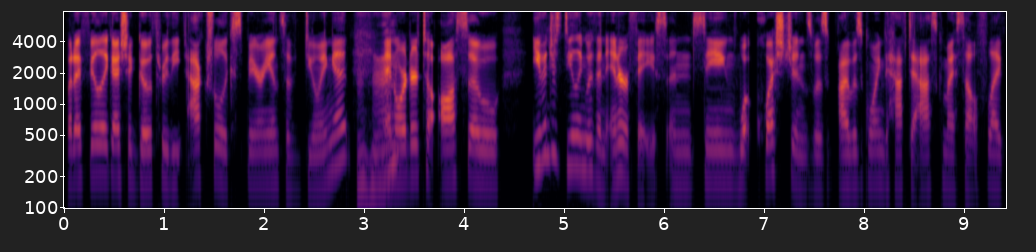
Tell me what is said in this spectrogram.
but I feel like I should go through the actual experience of doing it in order to also even just dealing with an interface and seeing what questions was I was going to have to ask myself, like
